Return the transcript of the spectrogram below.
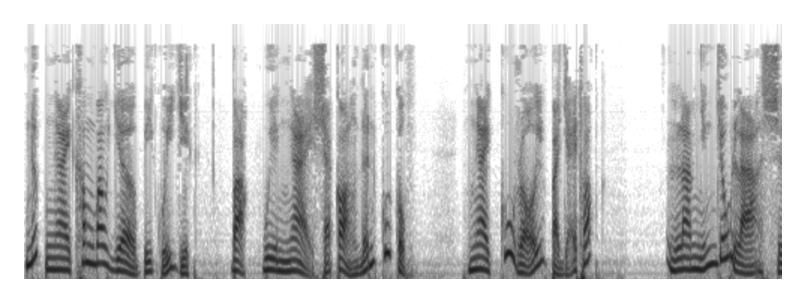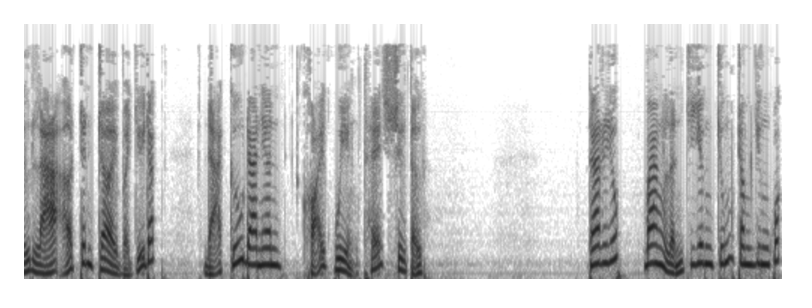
Nước Ngài không bao giờ bị quỷ diệt, và quyền Ngài sẽ còn đến cuối cùng. Ngài cứu rỗi và giải thoát, làm những dấu lạ, sự lạ ở trên trời và dưới đất, đã cứu Daniel khỏi quyền thế sư tử. Darius ban lệnh cho dân chúng trong dân quốc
